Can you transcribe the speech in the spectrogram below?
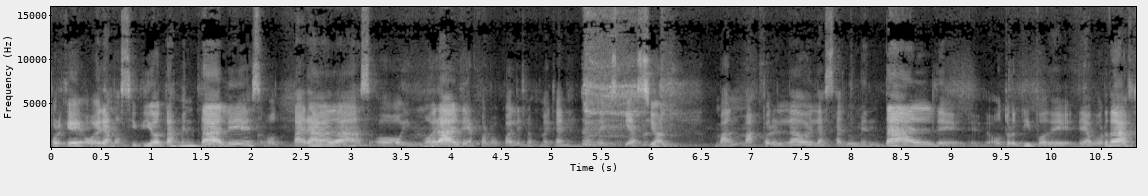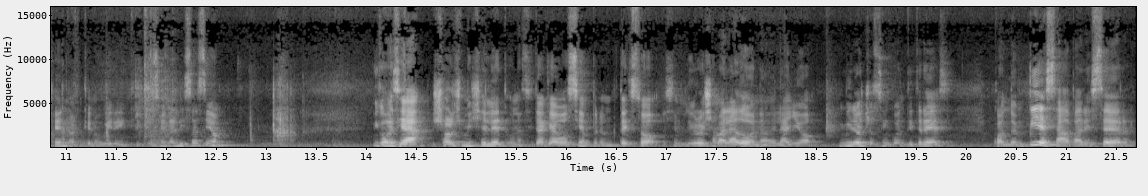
porque o éramos idiotas mentales, o taradas, o inmorales, por lo cual los mecanismos de expiación van más por el lado de la salud mental, de, otro tipo de, de abordaje, no es que no hubiera institucionalización. Y como decía George Michelet, una cita que hago siempre, un texto, un libro que se llama La Dona, del año 1853, cuando empieza a aparecer,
